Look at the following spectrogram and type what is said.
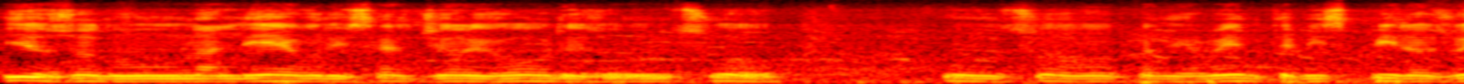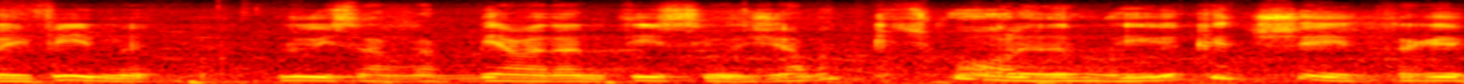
io sono un allievo di Sergio Leone, sono un suo, un suo praticamente mi ispiro ai suoi film, lui si arrabbiava tantissimo, diceva ma che scuole da lui, che c'entra, che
